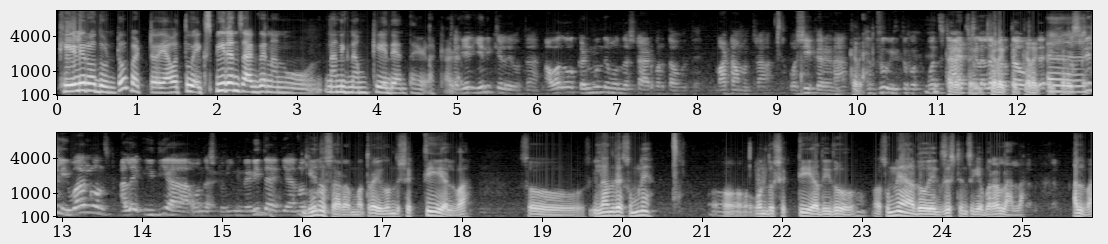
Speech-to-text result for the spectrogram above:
ಕೇಳಿರೋದುಂಟು ಬಟ್ ಯಾವತ್ತು ಎಕ್ಸ್ಪೀರಿಯನ್ಸ್ ಆಗದೆ ನಾನು ನನಗೆ ನಂಬಿಕೆ ಇದೆ ಅಂತ ಹೇಳಕ್ಕಾಗಲ್ಲ ಏನ್- ಏನಕ್ಕೆ ಕೇಳಿದೆ ಗೊತ್ತಾ? ಅವಾಗ ಕಣ್ಮುಂದೆ ಒಂದಷ್ಟು ಆಡ್ ಬರ್ತಾ ಹೋಗುತ್ತೆ. ಮಾಟ ಮಂತ್ರ ವಶೀಕರಣ Correct. ಅದು ಇದು ಒಂದ್ Correct, ಸ್ಟಾಟ್ಸ್ ಗಳೆಲ್ಲ correct, ಬರ್ತಾ correct, ಹೋಗುತ್ತೆ correct. ಸ್ಟಿಲ್ ಇವಾಗ್ಲೂ ಒಂದ್ ಅಲ್ಲ ಇದೆಯಾ ಒಂದಷ್ಟು? ಹಿಂಗ್ ನಡೀತಾ ಇದೆಯಾ ಅನ್ನೋದು? ಏನು ಸರ್ ನಮ್ಮ ಹತ್ರ ಇದೊಂದು ಶಕ್ತಿ ಅಲ್ವಾ? ಸೊ ಇಲ್ಲಾಂದರೆ ಸುಮ್ಮನೆ ಒಂದು ಶಕ್ತಿ, ಅದು ಇದು ಸುಮ್ಮನೆ ಅದು ಎಕ್ಸಿಸ್ಟೆನ್ಸ್ಗೆ ಬರಲ್ಲ ಅಲ್ಲ? ಅಲ್ವಾ?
